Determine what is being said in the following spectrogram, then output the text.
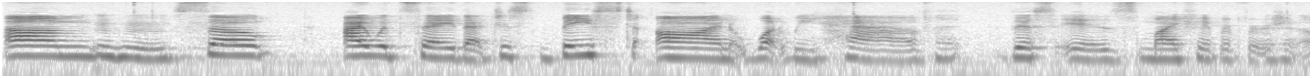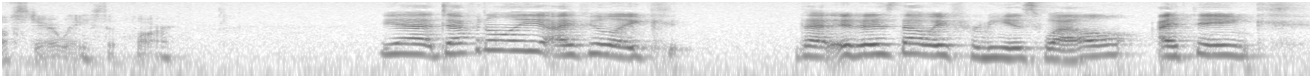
Um, mm-hmm. So I would say that just based on what we have, this is my favorite version of Stairway so far. Yeah, definitely. I feel like that it is that way for me as well. I think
